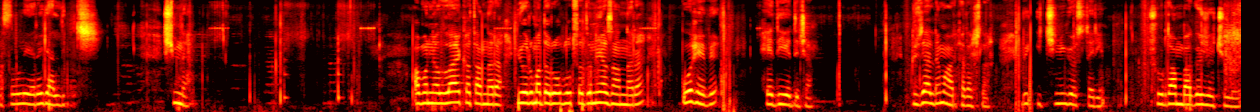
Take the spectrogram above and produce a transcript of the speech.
asıl yere geldik. Şimdi abone like atanlara, yoruma da Roblox adını yazanlara bu evi hediye edeceğim. Güzel değil mi arkadaşlar? Bir içini göstereyim. Şuradan bagaj açılıyor.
